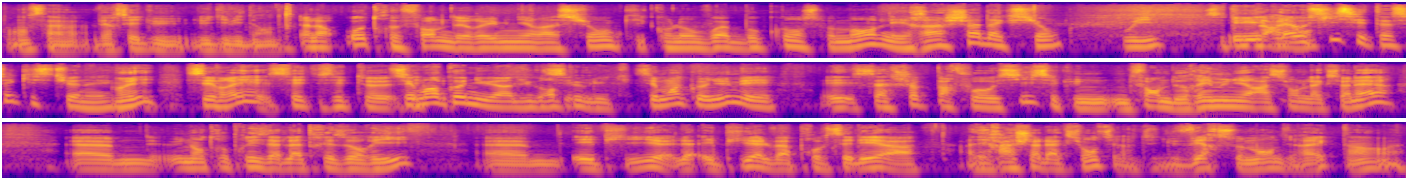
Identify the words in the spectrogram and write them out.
tendance à verser du, du dividende. Alors, autre forme de rémunération qu'on voit beaucoup en ce moment, les rachats d'actions. Oui, c'est Et là aussi, c'est assez questionné. Oui, c'est vrai. C'est euh, moins connu hein, du grand public. C'est moins connu, mais et ça choque parfois aussi. C'est une, une forme de rémunération de l'actionnaire. Euh, une entreprise a de la trésorerie. euh, et puis, elle- et puis, elle va procéder à, à des rachats d'actions, c'est-à-dire du versement direct hein,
